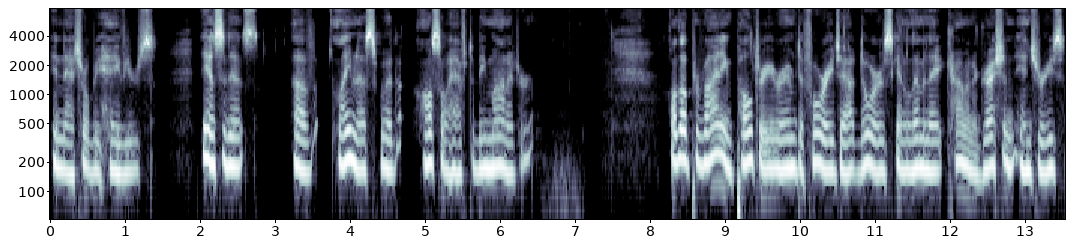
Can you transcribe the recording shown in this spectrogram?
in natural behaviors. The incidence of lameness would also have to be monitored. Although providing poultry room to forage outdoors can eliminate common aggression injuries,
